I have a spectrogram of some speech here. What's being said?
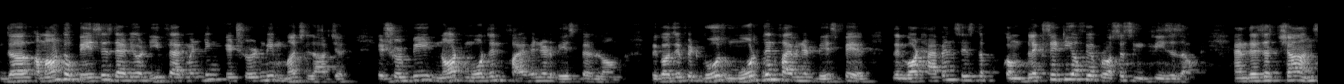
the amount of bases that you're defragmenting, it shouldn't be much larger. It should be not more than 500 base pair long. Because if it goes more than 500 base pair, then what happens is the complexity of your process increases out. And there's a chance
